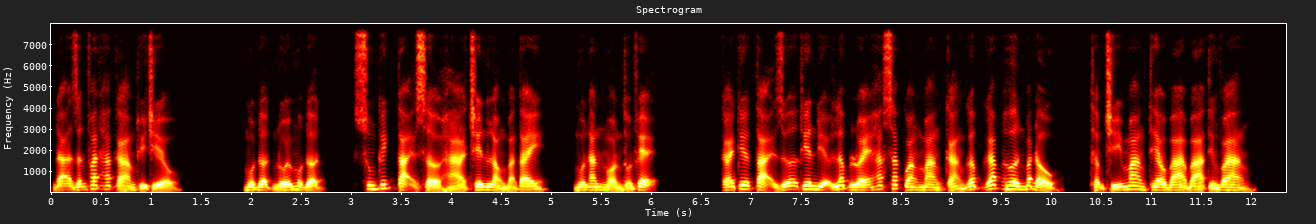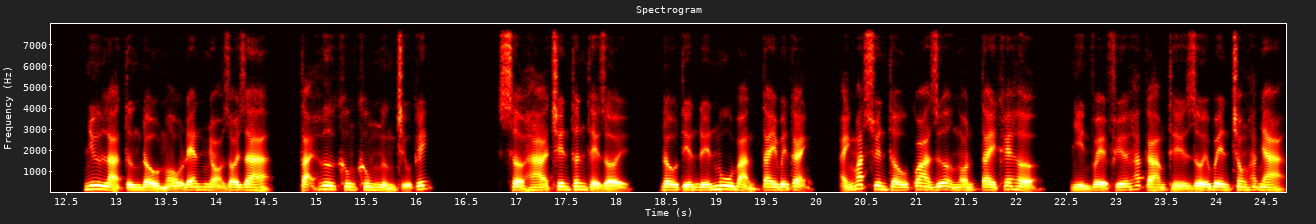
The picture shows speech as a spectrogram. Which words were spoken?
đã dẫn phát hắc ám thủy triều. Một đợt nối một đợt, xung kích tại Sở Hà trên lòng bàn tay, muốn ăn mòn thôn phệ. Cái kia tại giữa thiên địa lấp lóe hắc sắc quang mang càng gấp gáp hơn bắt đầu, thậm chí mang theo ba ba tiếng vang. Như là từng đầu màu đen nhỏ roi ra, tại hư không không ngừng chịu kích. Sở hà trên thân thể rời, đầu tiến đến mu bàn tay bên cạnh, ánh mắt xuyên thấu qua giữa ngón tay khe hở, nhìn về phía hắc ám thế giới bên trong hắc nhà.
